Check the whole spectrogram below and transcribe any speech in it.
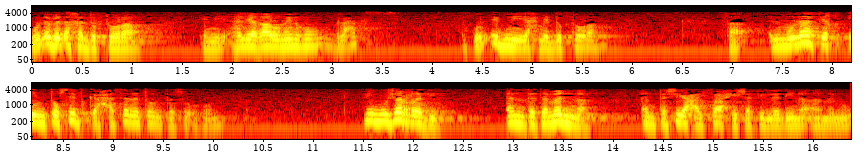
والابن أخذ دكتوراه. يعني هل يغار منه؟ بالعكس. يقول ابني يحمل دكتوراه. فالمنافق إن تصبك حسنة تسؤهم. بمجرد أن تتمنى أن تشيع الفاحشة في الذين آمنوا.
